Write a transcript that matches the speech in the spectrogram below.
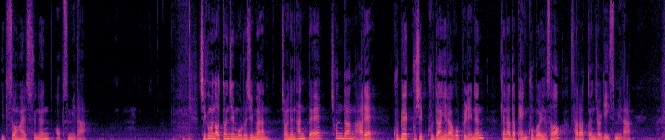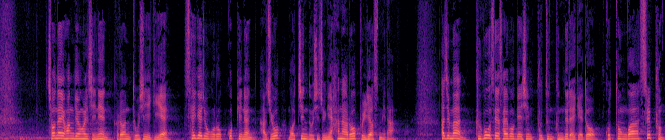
입성할 수는 없습니다. 지금은 어떤지 모르지만 저는 한때 천당 아래 999당이라고 불리는 캐나다 밴쿠버에서 살았던 적이 있습니다. 천혜의 환경을 지닌 그런 도시이기에 세계적으로 꼽히는 아주 멋진 도시 중의 하나로 불렸습니다. 하지만 그곳에 살고 계신 분들에게도 고통과 슬픔,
